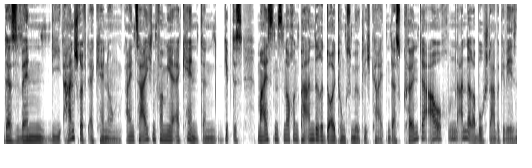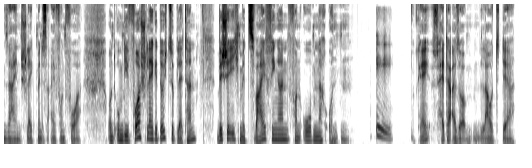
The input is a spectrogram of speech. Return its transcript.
dass wenn die Handschrifterkennung ein Zeichen von mir erkennt, dann gibt es meistens noch ein paar andere Deutungsmöglichkeiten. Das könnte auch ein anderer Buchstabe gewesen sein, schlägt mir das iPhone vor. Und um die Vorschläge durchzublättern, wische ich mit zwei Fingern von oben nach unten. E, Okay, es hätte also laut der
